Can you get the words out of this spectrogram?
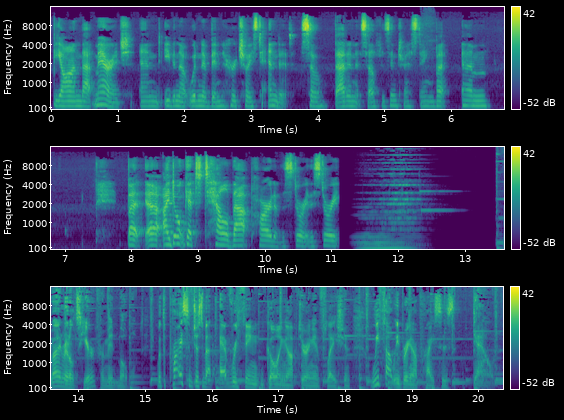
beyond that marriage, and even though it wouldn't have been her choice to end it, so that in itself is interesting. But um, but uh, I don't get to tell that part of the story. The story. Ryan Reynolds here from Mint Mobile. With the price of just about everything going up during inflation, we thought we'd bring our prices down.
